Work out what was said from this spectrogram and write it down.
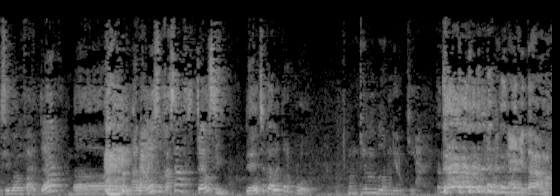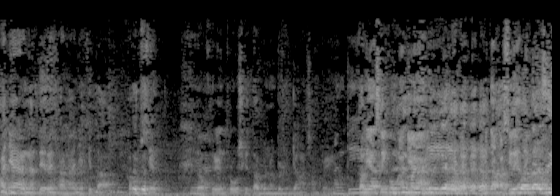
si Mang Fajar, eh, anaknya suka Chelsea, dia suka Liverpool. mungkin belum di Rukiah nah kita makanya nanti rencananya kita terus ya doktrin terus kita benar-benar jangan sampai Nanti- kita lihat lingkungannya Masih- kita pasti lihat Dibatasi.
